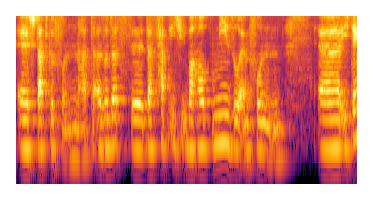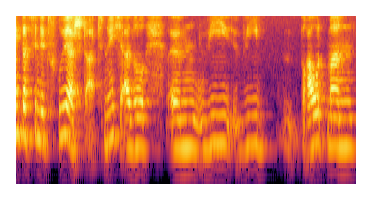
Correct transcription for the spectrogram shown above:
äh, stattgefunden hat. Also das, äh, das habe ich überhaupt nie so empfunden. Äh, ich denke, das findet früher statt. Nicht? Also ähm, wie, wie braut man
